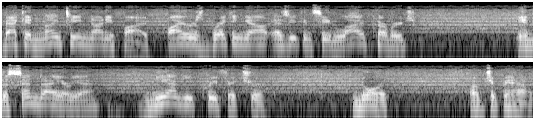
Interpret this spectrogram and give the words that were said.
back in 1995. Fires breaking out, as you can see, live coverage in the Sendai area, Miyagi Prefecture, north of Japan.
